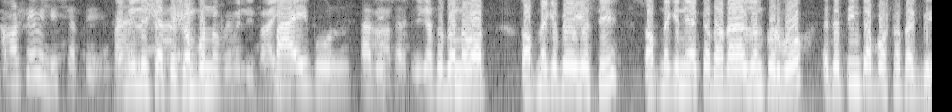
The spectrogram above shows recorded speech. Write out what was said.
আমার ফ্যামিলির সাথে। ফ্যামিলির সাথে সম্পূর্ণ ফ্যামিলি ভাই। ভাই বোন তাদের আচ্ছা, সাথে। ঠিক আছে ধন্যবাদ। তো আপনাকে পেয়ে গেছি। তো আপনাকে নিয়ে একটা ধাঁধা আয়োজন করব। এতে তিনটা প্রশ্ন থাকবে।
